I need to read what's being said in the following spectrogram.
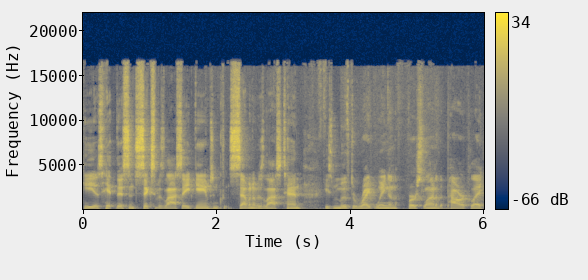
He has hit this in six of his last eight games, including seven of his last 10. He's moved to right wing on the first line of the power play.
